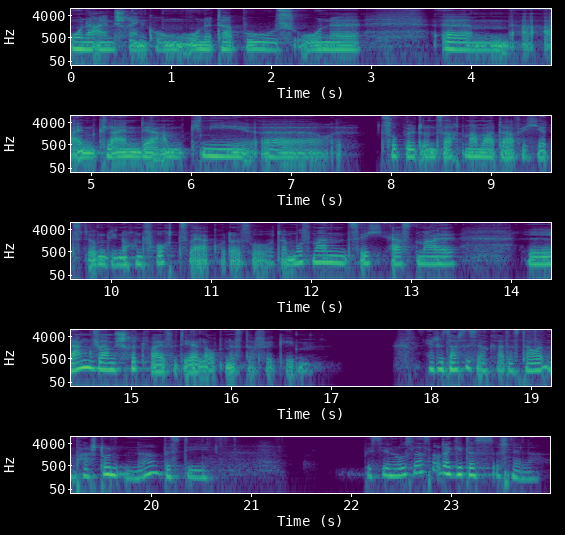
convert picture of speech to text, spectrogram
ohne Einschränkungen, ohne Tabus, ohne ähm, einen Kleinen, der am Knie äh, zuppelt und sagt, Mama, darf ich jetzt irgendwie noch ein Fruchtzwerg oder so. Da muss man sich erstmal langsam schrittweise die Erlaubnis dafür geben. Ja, du sagst es ja auch gerade, das dauert ein paar Stunden, ne, bis die bisschen loslassen oder geht das schneller?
